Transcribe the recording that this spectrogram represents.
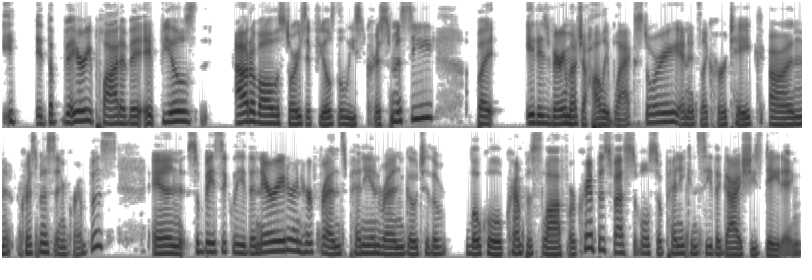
it it the very plot of it it feels out of all the stories it feels the least christmassy but it is very much a holly black story and it's like her take on christmas and krampus. And so basically the narrator and her friends penny and ren go to the local krampuslauf or krampus festival so penny can see the guy she's dating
